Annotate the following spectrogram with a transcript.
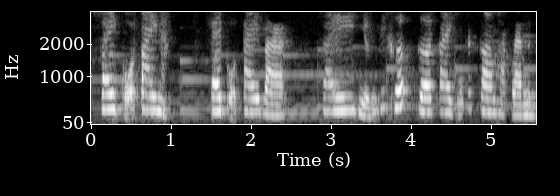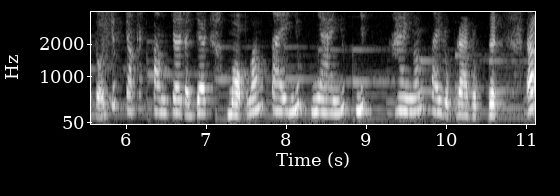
xoay cổ tay nè. Xoay cổ tay và xoay những cái khớp cơ tay của các con hoặc là mình tổ chức cho các con chơi trò chơi. Một ngón tay nhúc nha nhúc nhích hai ngón tay rụt rà rụt rịch. Đó,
